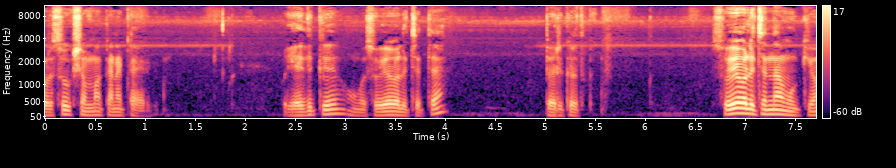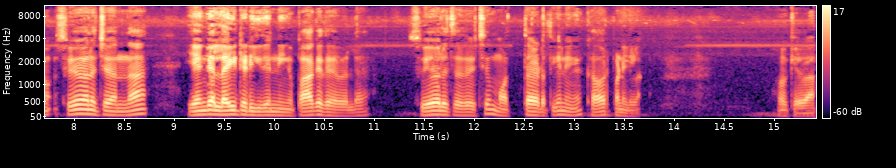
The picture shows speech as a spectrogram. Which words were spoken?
ஒரு சூக்ஷமாக கனெக்ட் ஆகிருக்கு எதுக்கு? உங்கள் சுய வெளிச்சத்தை பெருக்கிறதுக்கு. சுய வெளிச்சம் தான் முக்கியம். சுய வெளிச்சம் இருந்தால் எங்கே லைட் அடிக்குதுன்னு நீங்கள் பார்க்க தேவையில்ல. சுய வெளிச்சத்தை வச்சு மொத்த இடத்தையும் நீங்கள் கவர் பண்ணிக்கலாம். ஓகேவா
